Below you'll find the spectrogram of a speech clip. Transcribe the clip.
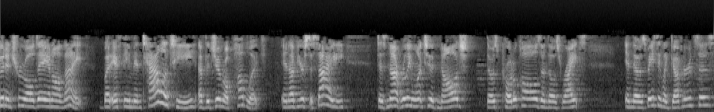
good and true all day and all night, but if the mentality of the general public and of your society does not really want to acknowledge those protocols and those rights and those basically governances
